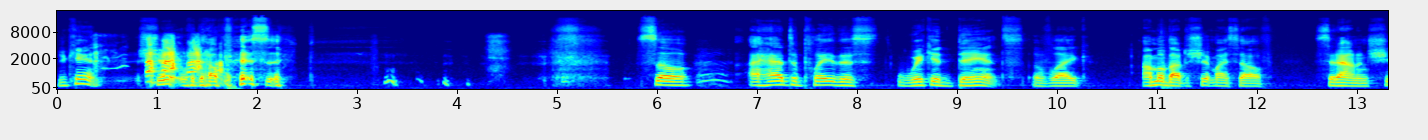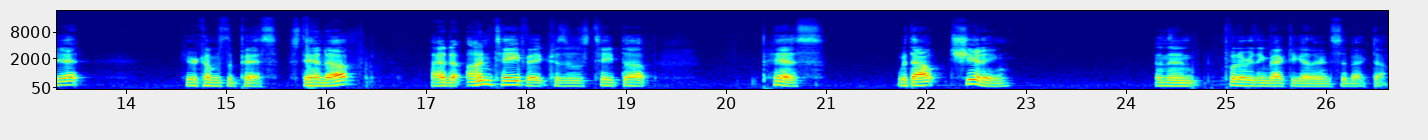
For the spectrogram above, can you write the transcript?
You can't shit without pissing. so I had to play this wicked dance of like, I'm about to shit myself, sit down and shit. Here comes the piss. Stand up. I had to untape it because it was taped up. Piss without shitting. And then put everything back together and sit back down.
